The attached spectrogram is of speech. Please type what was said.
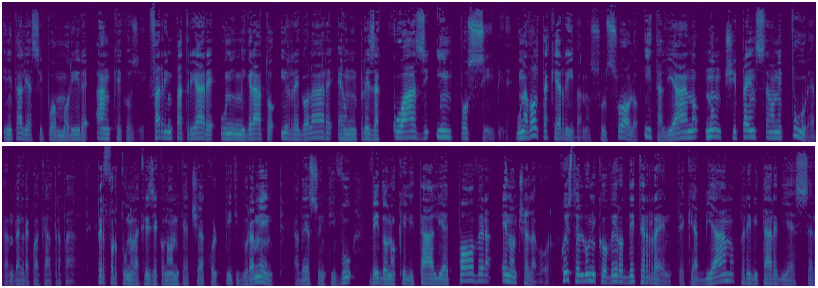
In Italia si può morire anche così. Far rimpatriare un immigrato irregolare è un'impresa quasi impossibile. Una volta che arrivano sul suolo italiano non ci pensano neppure ad andare da qualche altra parte. Per fortuna la crisi economica ci ha colpiti duramente. Adesso in tv vedono che l'Italia è povera e non c'è lavoro. Questo è l'unico vero deterrente che abbiamo per evitare di essere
